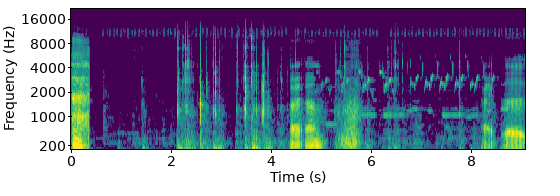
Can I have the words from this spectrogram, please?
Alright, um. Uh.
